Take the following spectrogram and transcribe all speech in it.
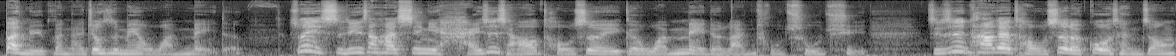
伴侣本来就是没有完美的。”所以实际上，他心里还是想要投射一个完美的蓝图出去，只是他在投射的过程中，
